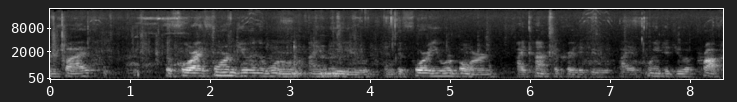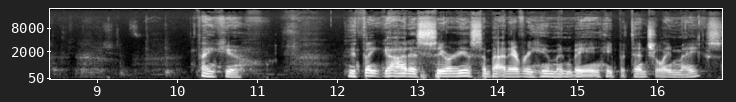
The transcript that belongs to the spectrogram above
Jeremiah 1 5. Before I formed you in the womb, I knew you, and before you were born, I consecrated you. I appointed you a prophet to the nations. Thank you. You think God is serious about every human being he potentially makes?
